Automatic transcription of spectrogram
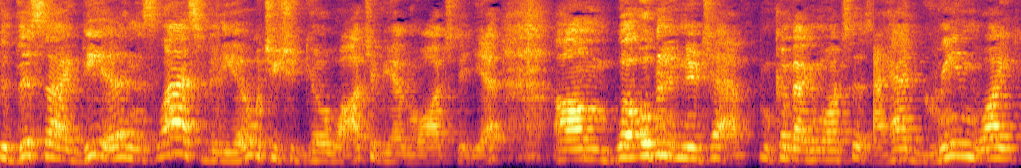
to this idea in this last video, which you should go watch if you haven't watched it yet. Um, well, open a new tab and come back and watch this. I had green-white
